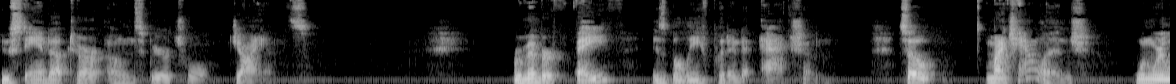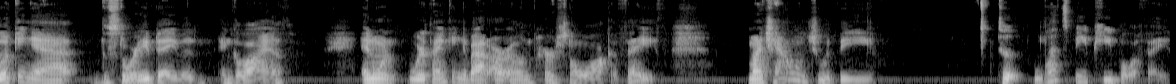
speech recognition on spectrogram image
who stand up to our own spiritual giants. Remember, faith is belief put into action. So, my challenge when we're looking at the story of David and Goliath, and when we're thinking about our own personal walk of faith, my challenge would be to let's be people of faith,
